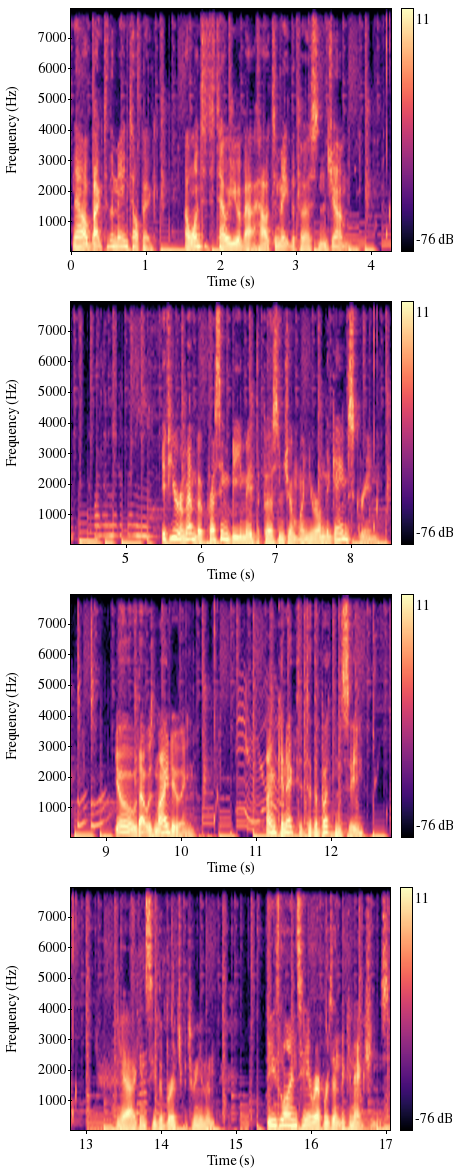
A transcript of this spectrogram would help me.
Now, back to the main topic. I wanted to tell you about how to make the person jump. If you remember, pressing B made the person jump when you were on the game screen. Yo, that was my doing. I'm connected to the button, see? Yeah, I can see the bridge between them. These lines here represent the connections.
